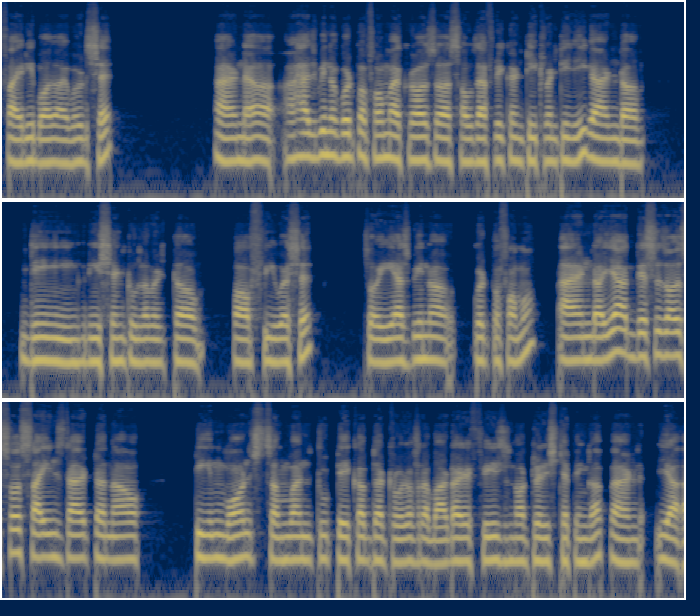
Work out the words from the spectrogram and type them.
fiery ball, I would say. And uh, has been a good performer across uh, South African T20 League and the recent tournament of USA. So he has been a good performer. And yeah, this is also signs that now team wants someone to take up that role of Rabada if he's not really stepping up. And yeah,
